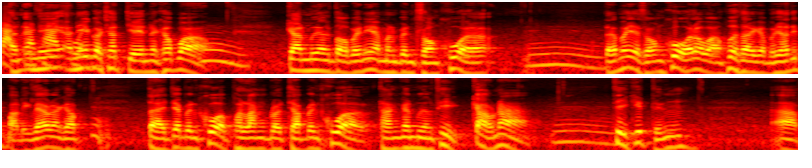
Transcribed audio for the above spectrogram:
กัดอันปอันระนี้ชาชอันนนี้ก็ชัดเจนนะครับว่าอืมการเมืองต่อไปเนี่ยมันเป็นสองขั้วแล้วอืมแต่ไม่ใช่สองขั้วระหว่างเพื่อไทยกับประชาธิปัตย์อีกแล้วนะครับ แต่จะเป็นขั้วพลังประชาเป็นขั้วทางการเมืองที่ก้าวหน้าอืมที่คิดถึงอ่า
